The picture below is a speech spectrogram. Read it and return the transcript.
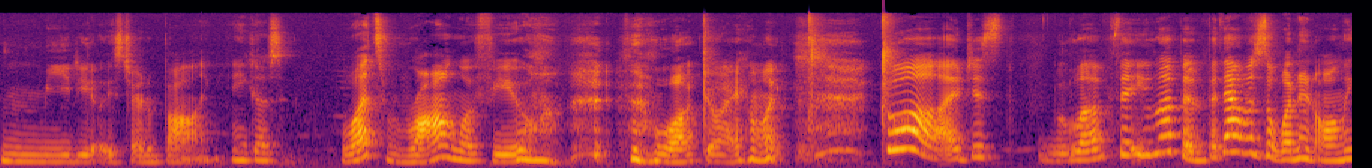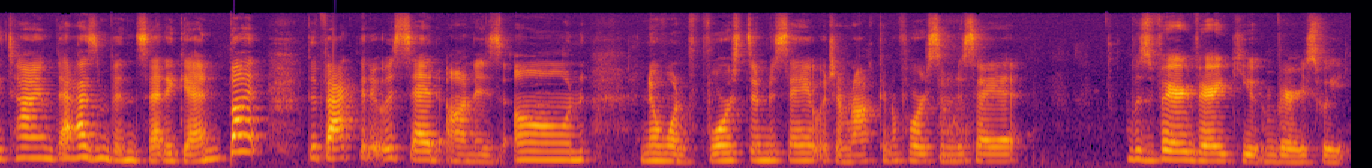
immediately started bawling. And he goes, What's wrong with you? and walked away. I'm like, Cool, I just love that you love him. But that was the one and only time. That hasn't been said again. But the fact that it was said on his own, no one forced him to say it, which I'm not going to force him to say it, was very, very cute and very sweet.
